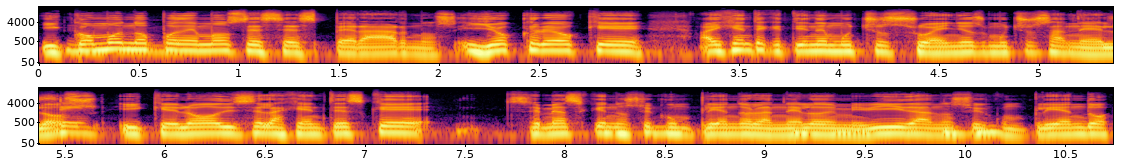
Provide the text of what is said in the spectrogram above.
Y cómo no podemos desesperarnos. Y yo creo que hay gente que tiene muchos sueños, muchos anhelos, y que luego dice la gente, es que se me hace que no estoy cumpliendo el anhelo de mi vida, no estoy cumpliendo.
